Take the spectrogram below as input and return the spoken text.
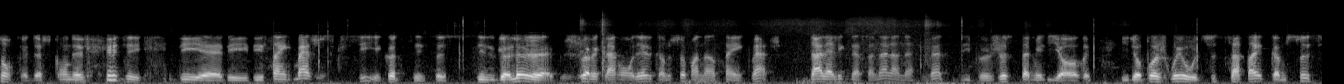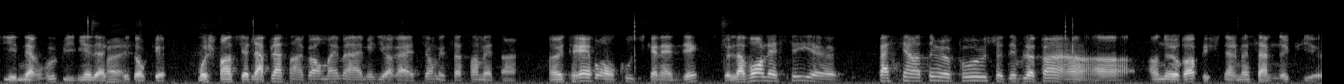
Sauf que de ce qu'on a vu des, des, euh, des, des cinq matchs jusqu'ici, écoute, si ce gars-là joue avec la rondelle comme ça pendant cinq matchs, dans la Ligue nationale en arrivant, tu dis, il peut juste s'améliorer. Il ne doit pas jouer au-dessus de sa tête comme ça s'il est nerveux puis il vient d'arriver. Donc, euh, moi, je pense qu'il y a de la place encore même à amélioration, mais ça semble être un, un très bon coup du Canadien. De l'avoir laissé euh, patienter un peu, se développer en, Europe et finalement s'amener. Puis euh,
